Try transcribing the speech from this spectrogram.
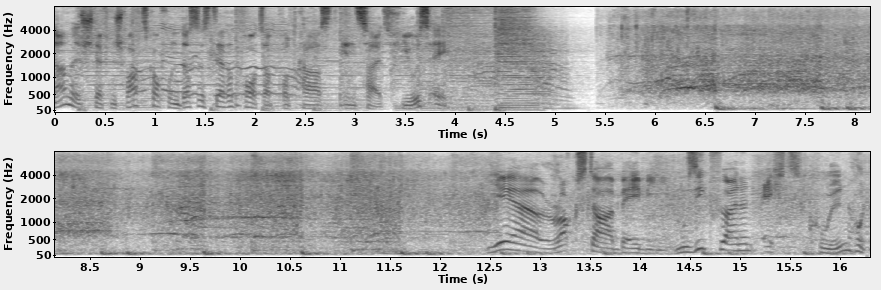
Name ist Steffen Schwarzkopf und das ist der Reporter-Podcast Inside USA. Yeah, Rockstar Baby. Musik für einen echt coolen Hund.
